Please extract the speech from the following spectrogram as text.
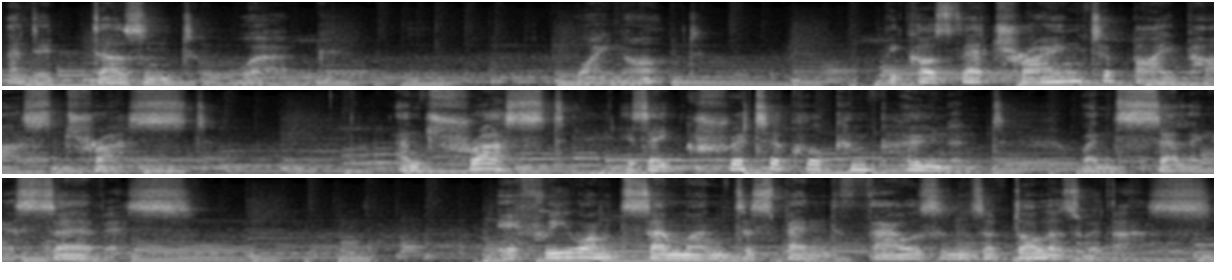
And it doesn't work. Why not? Because they're trying to bypass trust. And trust is a critical component when selling a service. If we want someone to spend thousands of dollars with us,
